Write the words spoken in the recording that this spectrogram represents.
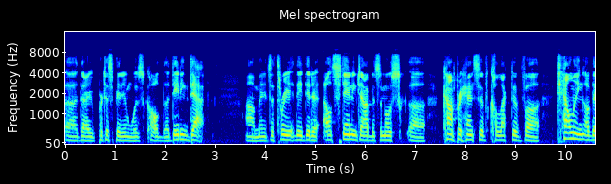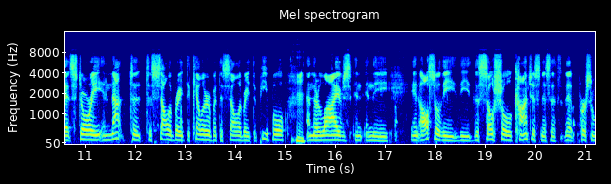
uh, that I participated in was called uh, "Dating Death," Um, and it's a three. They did an outstanding job. It's the most uh, comprehensive, collective uh, telling of that story, and not to, to celebrate the killer, but to celebrate the people Hmm. and their lives, and, and the and also the, the, the social consciousness that that person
